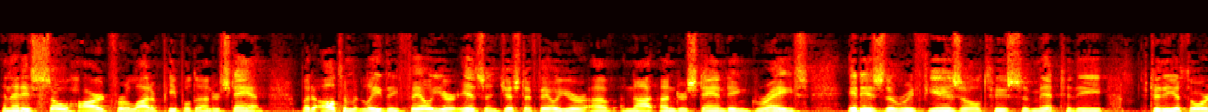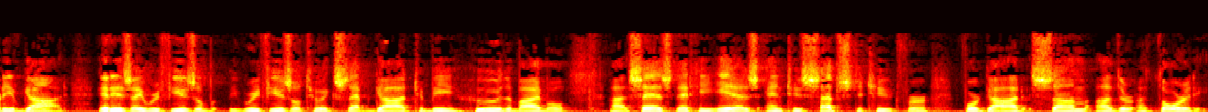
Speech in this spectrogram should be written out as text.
And that is so hard for a lot of people to understand. But ultimately, the failure isn't just a failure of not understanding grace. It is the refusal to submit to the, to the authority of God. It is a refusal, refusal to accept God to be who the Bible uh, says that He is and to substitute for, for God some other authority.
